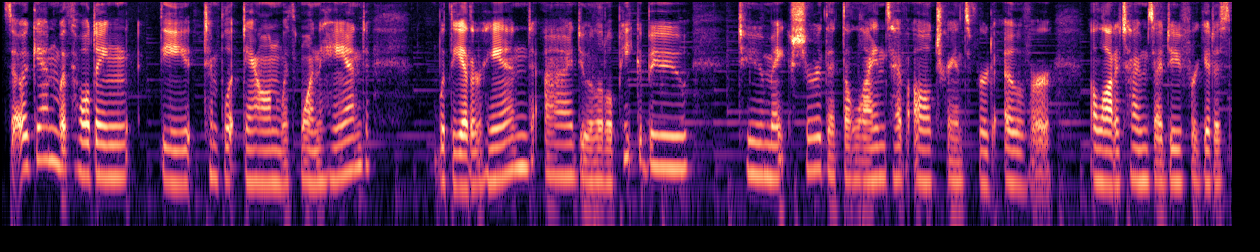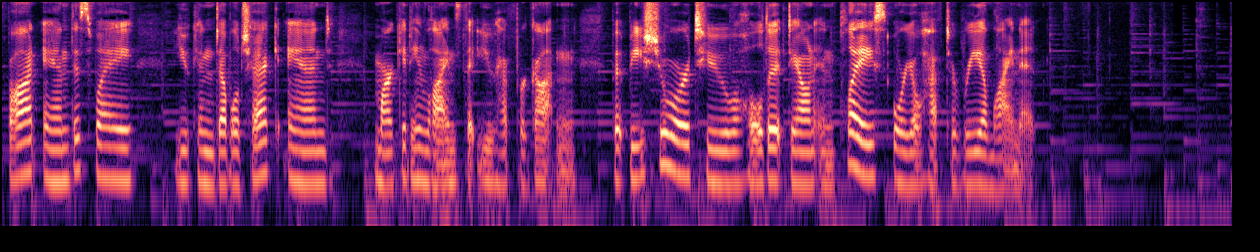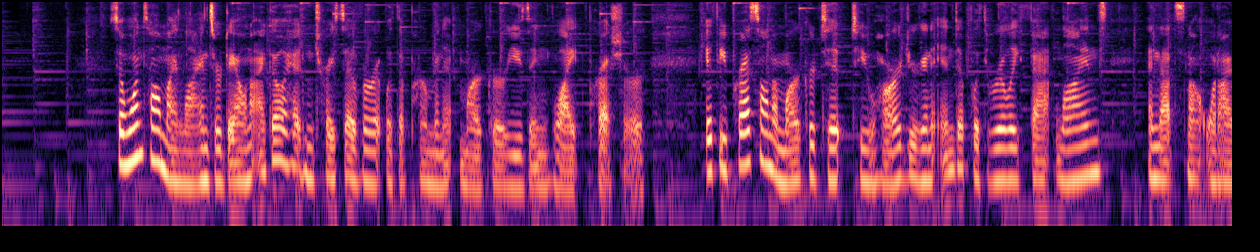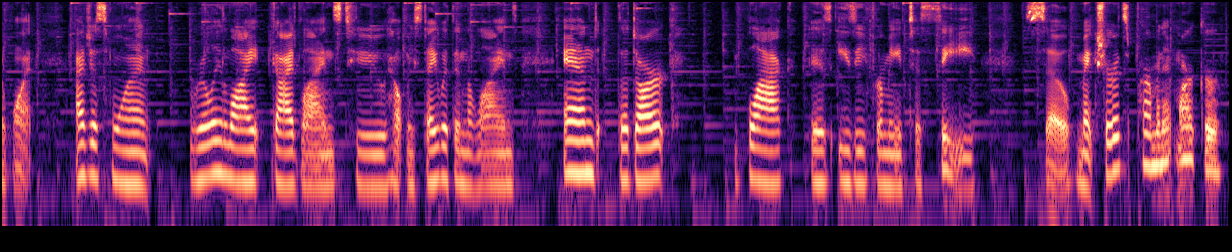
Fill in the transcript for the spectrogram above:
So again, with holding the template down with one hand, with the other hand, I do a little peekaboo to make sure that the lines have all transferred over. A lot of times I do forget a spot and this way you can double check and mark any lines that you have forgotten. But be sure to hold it down in place or you'll have to realign it. So once all my lines are down, I go ahead and trace over it with a permanent marker using light pressure. If you press on a marker tip too hard, you're going to end up with really fat lines, and that's not what I want. I just want really light guidelines to help me stay within the lines, and the dark black is easy for me to see. So make sure it's a permanent marker.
